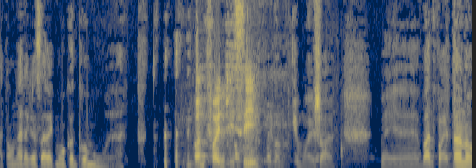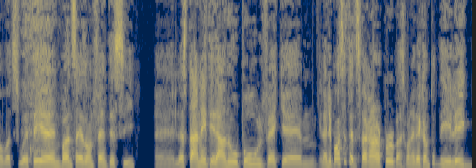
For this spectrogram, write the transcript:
à ton adresse avec mon code promo. Euh. bonne fête, cher. Mais, euh, bonne fête, non, on va te souhaiter une bonne saison de fantasy. Euh, là, cette année, t'es dans nos poules, fait que euh, l'année passée, c'était différent un peu parce qu'on avait comme toutes des ligues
